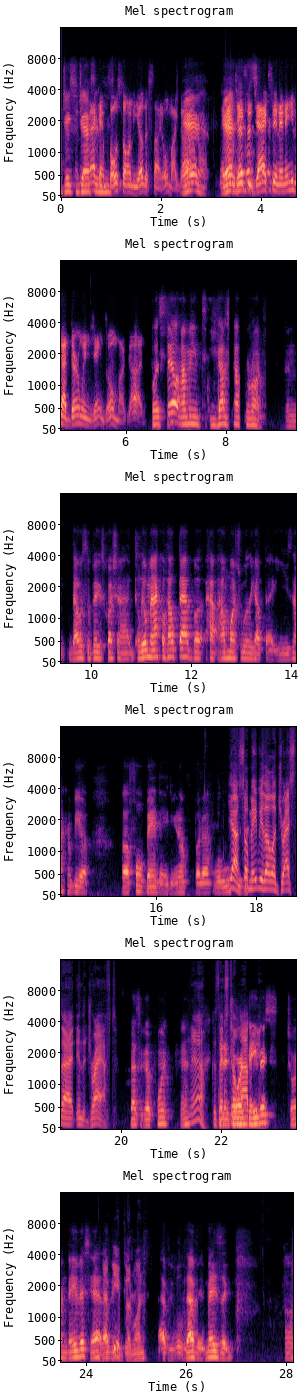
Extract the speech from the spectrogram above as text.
J.C. Jackson, Mack and Bosa on the other side. Oh my god. yeah, And yeah, then J.C. Jackson, and then you got Derwin James. Oh my god. But still, I mean, you got to stop the run, and that was the biggest question. Uh, Khalil Mack will help that, but how, how much will he help that? He's not going to be a, a full band aid, you know. But uh, we'll, we'll Yeah, so that. maybe they'll address that in the draft. that's a good point. Yeah, Yeah, because and that's a still Jordan happening. Davis, Jordan Davis, yeah, That'd be a good one. That'd be that'd be amazing. Uh,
